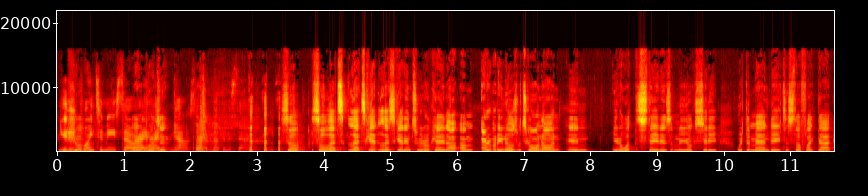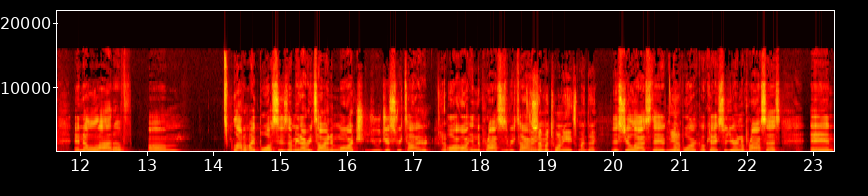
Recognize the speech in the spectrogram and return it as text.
you, didn't sure? point to me, so I, I to you? yeah, so I have nothing to say. so so let's let's get let's get into it okay Now, um, everybody knows what's going on in you know what the state is of new york city with the mandates and stuff like that and a lot of um a lot of my bosses i mean i retired in march you just retired Yep. or are in the process of retiring December 28th is my day. it's your last day of Yep. work okay so you're in the process and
